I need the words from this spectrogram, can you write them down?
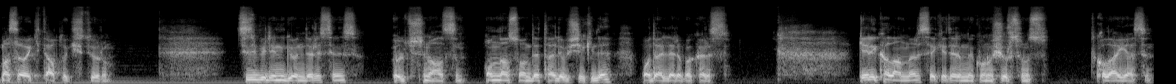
Masa ve kitaplık istiyorum. Siz birini gönderirseniz ölçüsünü alsın. Ondan sonra detaylı bir şekilde modellere bakarız. Geri kalanları sekreterimle konuşursunuz. Kolay gelsin.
